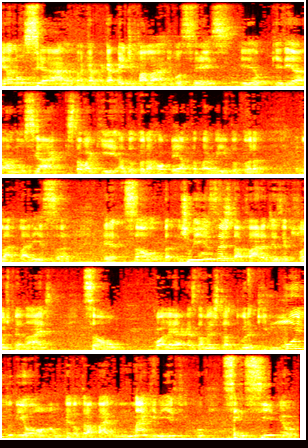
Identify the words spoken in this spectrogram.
Queria anunciar, acabei de falar de vocês, e eu queria anunciar que estão aqui a doutora Roberta Baruim, doutora Larissa, é, são juízas da vara de execuções penais, são colegas da magistratura que muito me honram pelo trabalho magnífico, sensível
